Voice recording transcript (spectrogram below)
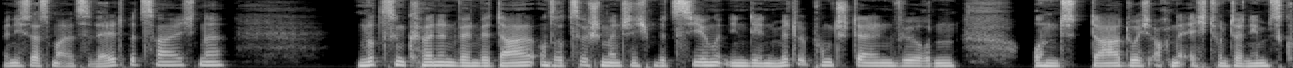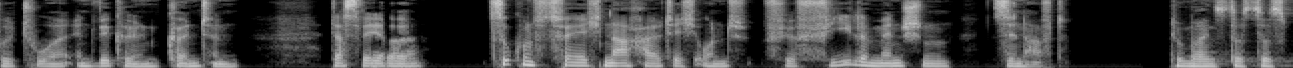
wenn ich das mal als Welt bezeichne, nutzen können, wenn wir da unsere zwischenmenschlichen Beziehungen in den Mittelpunkt stellen würden und dadurch auch eine echte Unternehmenskultur entwickeln könnten. Das wäre zukunftsfähig, nachhaltig und für viele Menschen sinnhaft. Du meinst, dass das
